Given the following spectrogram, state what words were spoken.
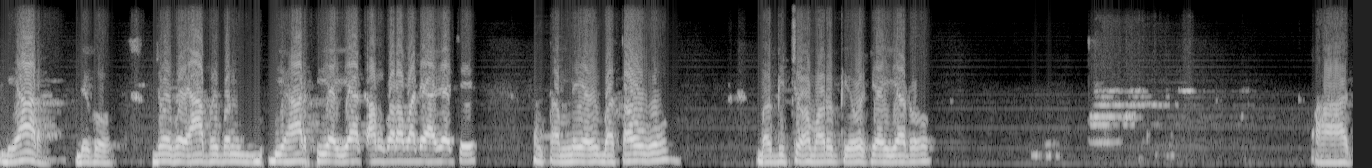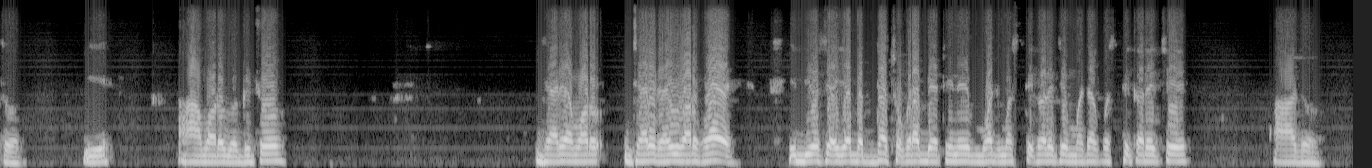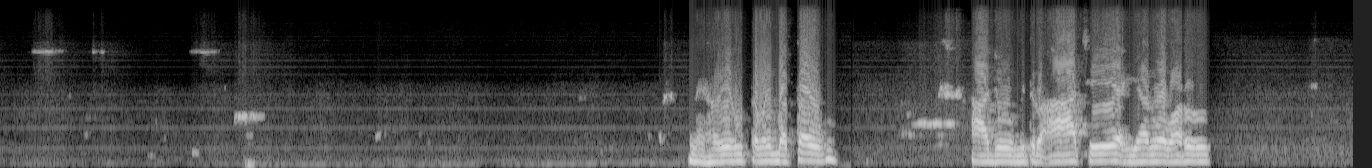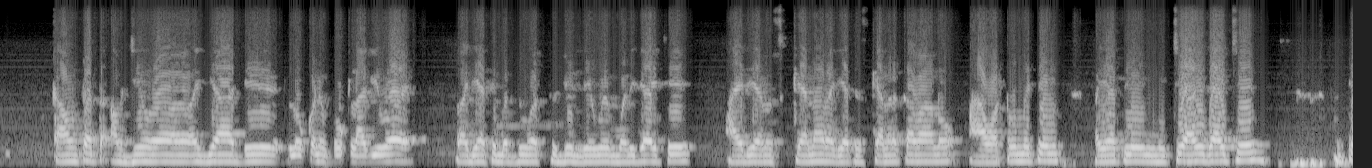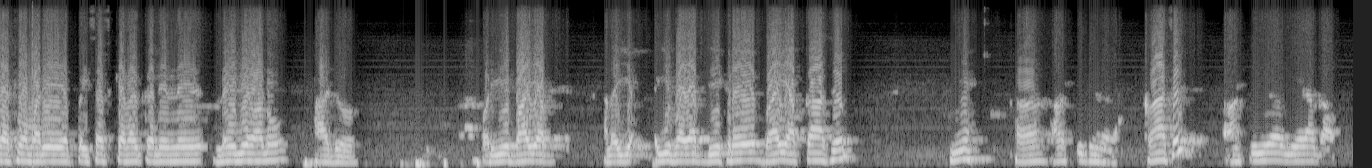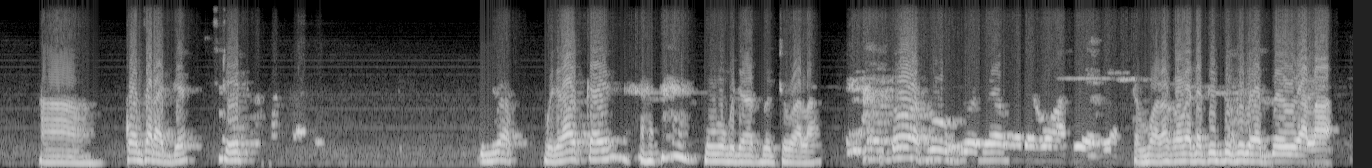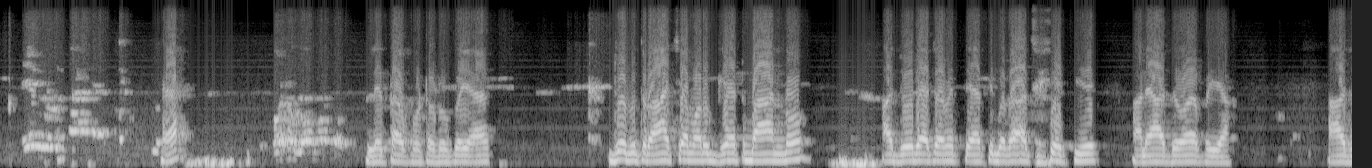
બિહાર? દેખો, જો ભાઈ આ ભાઈ પણ બિહારથી અહીંયા કામ કરવા માટે આવ્યા છે તમને હવે બતાવું બગીચો અમારો કેવો છે અહીંયાનો હા તો, એ, આ અમારો બગીચો. જ્યારે અમારો, જ્યારે રવિવાર હોય, એ દિવસે અહીંયા બધા છોકરા બેઠીને મોજ મસ્તી કરે છે, મજાક મસ્તી કરે છે. હા જો ને હવે હું તમને બતાવું આ જો મિત્રો આ છે અહીંયાનો અમારો કાઉન્ટર જે અહીંયા જે લોકોને ભૂખ લાગી હોય તો અહીંયાથી બધું વસ્તુ જે લેવું હોય મળી જાય છે આઈડિયાનું સ્કેનર અહીંયાથી સ્કેનર કરવાનું આ ઓટોમેટિક અહીંયાથી નીચે આવી જાય છે ત્યાંથી અમારે પૈસા સ્કેનર કરીને લઈ લેવાનું આ જો और ये भाई आप अरे ये, ये भाई आप देख रहे हैं भाई आप कहाँ से हो ये हाँ कहाँ से मेरा गाँव हाँ कौन सा राज्य स्टेट गुजरात गुजरात का है હું ગુજરાત નો છું વાલા તો શું હું આપી તમારા ખબર નથી તું ગુજરાત નો વાલા હે લેતા ફોટો રૂપે યાર જો મિત્રો આ છે અમારું ગેટ બહાર નો આ જોઈ રહ્યા છો અમે ત્યાંથી બધા જઈએ છીએ अरे आज जो है भैया आज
